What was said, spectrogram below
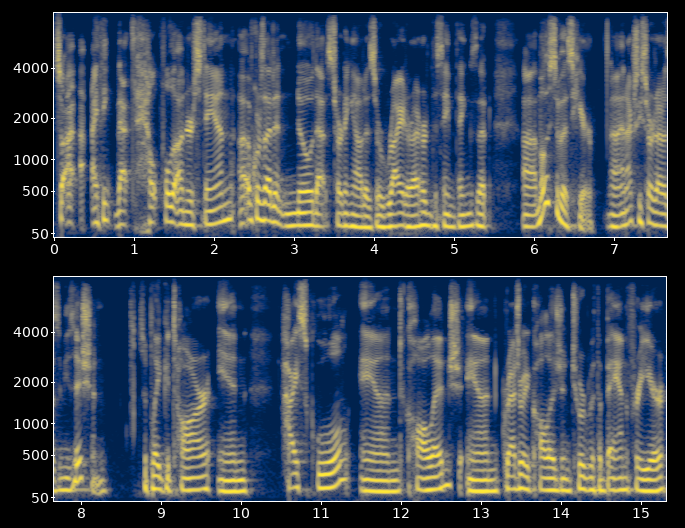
So I, I, think that's helpful to understand. Uh, of course, I didn't know that starting out as a writer. I heard the same things that uh, most of us hear, uh, and actually started out as a musician. So played guitar in high school and college and graduated college and toured with a band for a year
